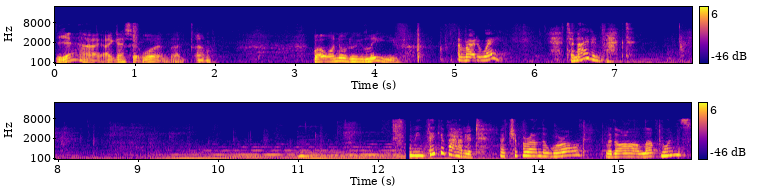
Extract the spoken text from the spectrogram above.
Yeah, I, I guess it would, but, um, well, when would we leave? Uh, Right away. Tonight, in fact. I mean, think about it. A trip around the world with all our loved ones.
